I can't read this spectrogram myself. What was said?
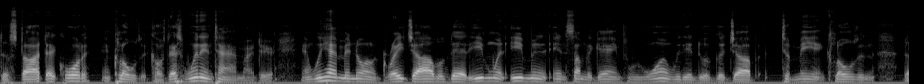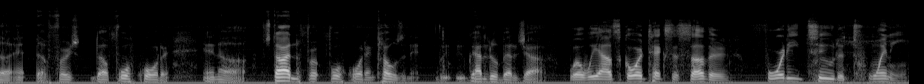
to start that quarter and close it, cause that's winning time right there. And we haven't been doing a great job of that. Even when even in some of the games we won, we didn't do a good job to me in closing the the first the fourth quarter and uh, starting the fourth quarter and closing it. We, have got to do a better job. Well, we outscored Texas Southern 42 to 20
